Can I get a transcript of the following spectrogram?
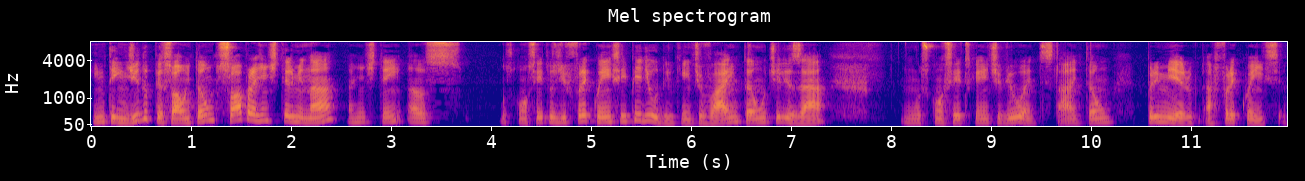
Entendido, pessoal? Então, só para a gente terminar, a gente tem os, os conceitos de frequência e período, em que a gente vai então utilizar nos conceitos que a gente viu antes, tá? Então, primeiro, a frequência.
